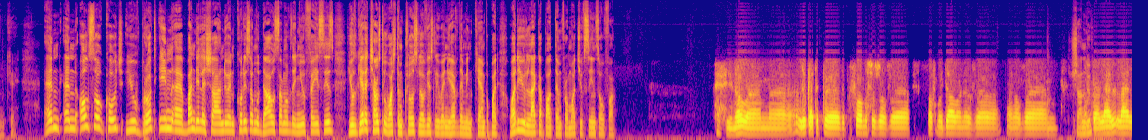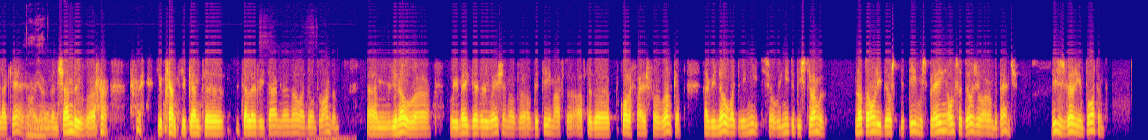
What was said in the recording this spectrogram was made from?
Okay. And and also, coach, you've brought in uh, Bandile Shandu and Khuliso Mudau, some of the new faces. You'll get a chance to watch them closely, obviously, when you have them in camp. But what do you like about them from what you've seen so far? You know, um, uh, look at the uh, the performances of uh, of Mudau and of uh, and of um, Shandu. Uh, la, la, like yeah, oh, yeah. And, and Shandu. Uh, you can't you can't uh, tell every time no no I don't want them. Um, you know uh, we make the evaluation of, uh, of the team after after the qualifiers for World Cup, and we know what we need. So we need to be stronger. Not only those the team is playing, also those who are on the bench. This is very important.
